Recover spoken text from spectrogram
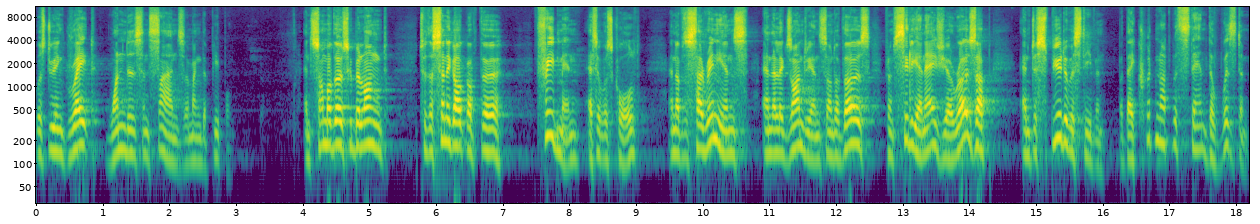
was doing great wonders and signs among the people. And some of those who belonged to the synagogue of the freedmen, as it was called, and of the Cyrenians and Alexandrians, and of those from Cilicia and Asia, rose up and disputed with Stephen, but they could not withstand the wisdom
